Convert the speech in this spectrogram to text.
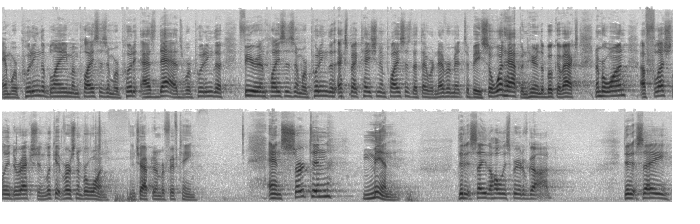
and we're putting the blame in places, and we're putting, as dads, we're putting the fear in places, and we're putting the expectation in places that they were never meant to be. So, what happened here in the book of Acts? Number one, a fleshly direction. Look at verse number one in chapter number 15. And certain men, did it say the Holy Spirit of God? Did it say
